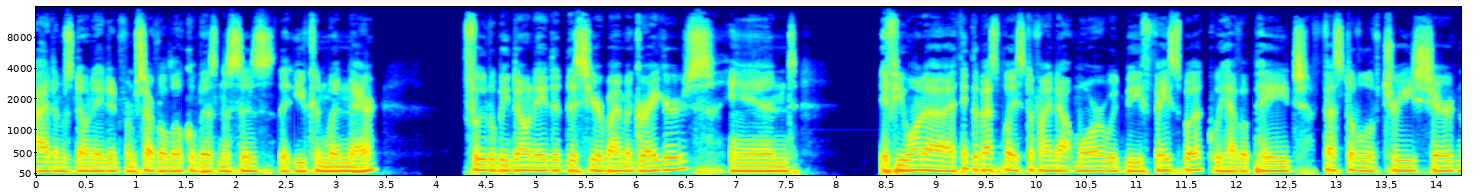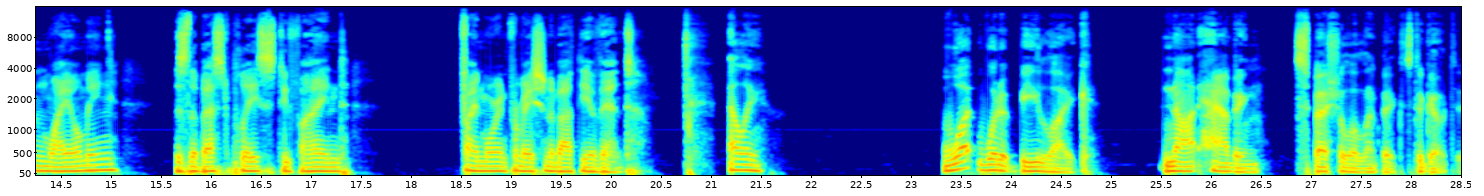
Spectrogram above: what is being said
items donated from several local businesses that you can win there. Food will be donated this year by McGregor's. And if you want to, I think the best place to find out more would be Facebook. We have a page, Festival of Trees, Sheridan, Wyoming, is the best place to find find more information about the event. Ellie, what would it be like not having Special Olympics to go to?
